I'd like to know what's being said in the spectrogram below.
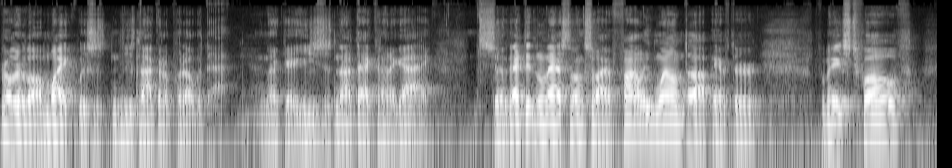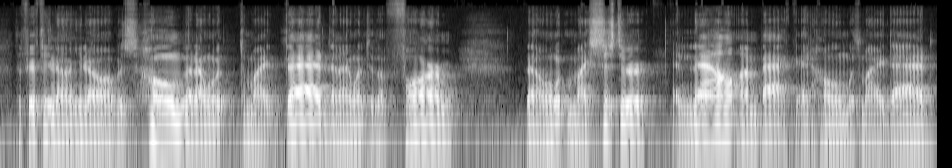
brother-in-law Mike was just, he's not going to put up with that. Okay, he's just not that kind of guy. So that didn't last long. So I finally wound up after from age 12 to 15. You know, I was home. Then I went to my dad. Then I went to the farm. Then I went with my sister, and now I'm back at home with my dad,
